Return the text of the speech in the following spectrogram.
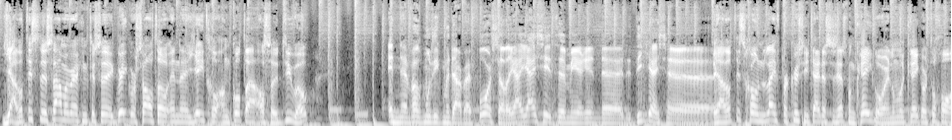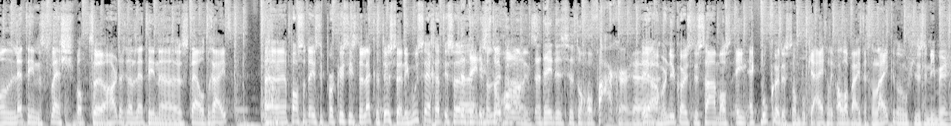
Ja, dat is de samenwerking tussen Gregor Salto en eh, Jetro Ancotta als eh, duo. En eh, wat moet ik me daarbij voorstellen? Ja, jij zit meer in de, de DJ's. Ja, dat is gewoon live percussie tijdens de set van Gregor. En omdat Gregor toch wel een Latin slash wat hardere Latin stijl draait... eh, passen deze percussies er lekker tussen. En ik moet zeggen, het is, eh, dat, het deden is ze een toch leuke al, dat deden ze toch al vaker. eh. Ja, maar nu kan je ze dus samen als één act boeken. Dus dan boek je eigenlijk allebei tegelijk. En dan hoef je ze niet meer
